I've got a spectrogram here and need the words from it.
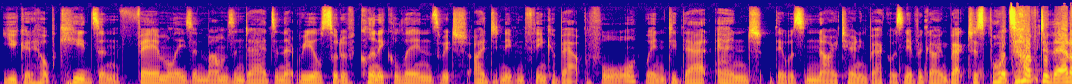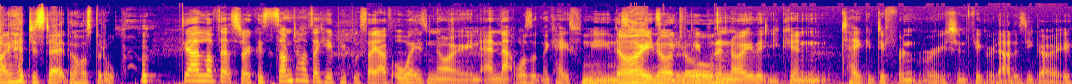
you could help kids and families and mums and dads and that real sort of clinical lens, which I didn't even think about before when did that. And there was no turning back. I was never going back to sports after that. I had to stay at the hospital. Yeah, I love that story because sometimes I hear people say, I've always known, and that wasn't the case for me. Mm, no, so it's not good at for all. people to know that you can take a different route and figure it out as you go.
